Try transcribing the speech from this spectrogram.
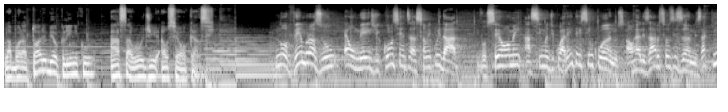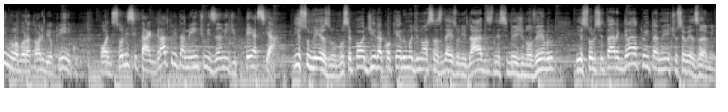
Laboratório Bioclínico, a saúde ao seu alcance. Novembro Azul é um mês de conscientização e cuidado. Você, homem acima de 45 anos, ao realizar os seus exames aqui no Laboratório Bioclínico, pode solicitar gratuitamente o exame de PSA. Isso mesmo, você pode ir a qualquer uma de nossas 10 unidades nesse mês de novembro e solicitar gratuitamente o seu exame.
